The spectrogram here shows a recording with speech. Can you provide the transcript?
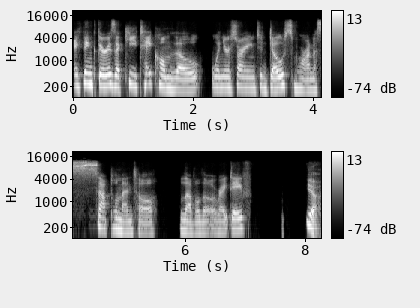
I think there is a key take home though when you're starting to dose more on a supplemental level though, right, Dave? Yeah.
